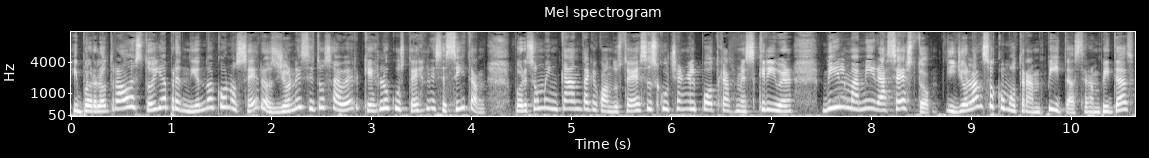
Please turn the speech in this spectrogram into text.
y por el otro lado, estoy aprendiendo a conoceros. Yo necesito saber qué es lo que ustedes necesitan. Por eso me encanta que cuando ustedes escuchan el podcast me escriben, Vilma, mira, haz esto. Y yo lanzo como trampitas, trampitas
